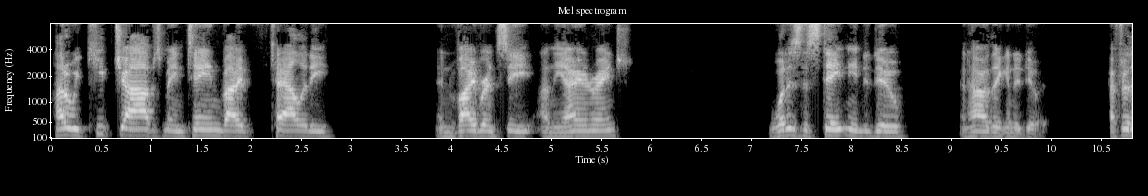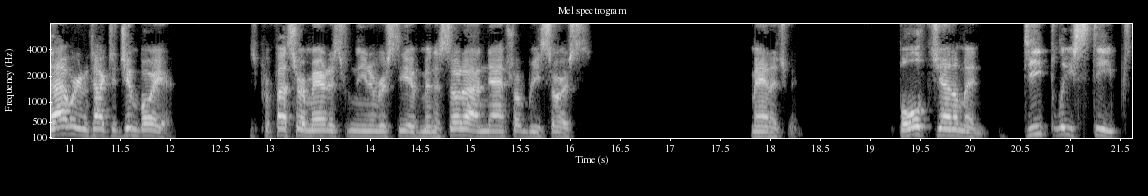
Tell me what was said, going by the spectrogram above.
How do we keep jobs, maintain vitality and vibrancy on the Iron Range? What does the state need to do, and how are they going to do it? After that, we're going to talk to Jim Bowyer. He's professor emeritus from the University of Minnesota on natural resource management. Both gentlemen deeply steeped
